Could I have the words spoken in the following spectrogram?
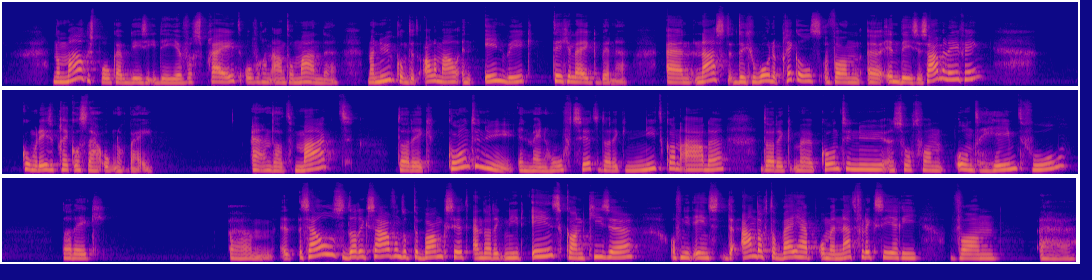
Normaal gesproken heb ik deze ideeën verspreid over een aantal maanden. Maar nu komt het allemaal in één week tegelijk binnen. En naast de gewone prikkels van uh, in deze samenleving komen deze prikkels daar ook nog bij. En dat maakt dat ik continu in mijn hoofd zit, dat ik niet kan ademen, dat ik me continu een soort van ontheemd voel, dat ik um, zelfs dat ik s'avonds op de bank zit en dat ik niet eens kan kiezen of niet eens de aandacht erbij heb om een Netflix-serie van uh,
